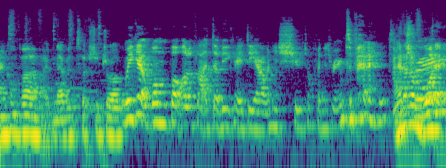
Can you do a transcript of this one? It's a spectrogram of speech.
Can confirm I've never touched a drug. We get one bottle of like WKD out and he'd shoot off in his room to bed. I don't know what it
